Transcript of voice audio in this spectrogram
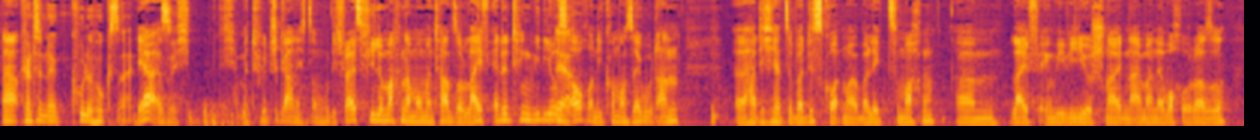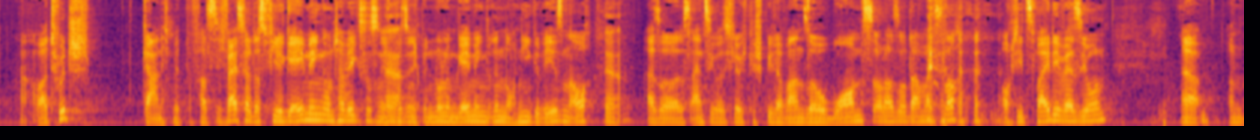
Ja. Könnte eine coole Hook sein. Ja, also ich, ich habe mit Twitch gar nichts am Hut. Ich weiß, viele machen da momentan so Live-Editing-Videos Ja. auch und die kommen auch sehr gut an. Äh, hatte ich jetzt über Discord mal überlegt zu machen. Ähm, live irgendwie Videos schneiden, einmal in der Woche oder so. Ja, aber Twitch gar nicht mit befasst. Ich weiß halt, dass viel Gaming unterwegs ist und ich persönlich bin null im Gaming drin, noch nie gewesen auch. Ja. Also das Einzige, was ich glaube ich gespielt habe, waren so Worms oder so damals noch. auch die 2D-Version. Ja, und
